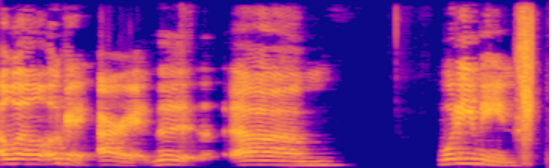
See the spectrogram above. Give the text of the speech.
Uh, well okay. All right. The um what do you mean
